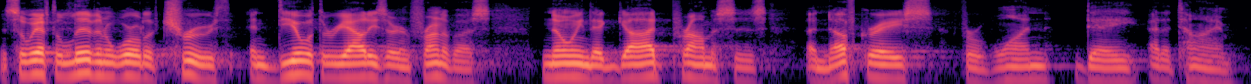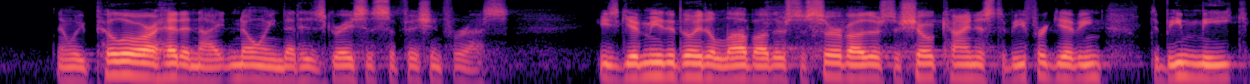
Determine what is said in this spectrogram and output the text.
And so we have to live in a world of truth and deal with the realities that are in front of us, knowing that God promises enough grace for one day at a time. And we pillow our head at night knowing that His grace is sufficient for us. He's given me the ability to love others, to serve others, to show kindness, to be forgiving, to be meek,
